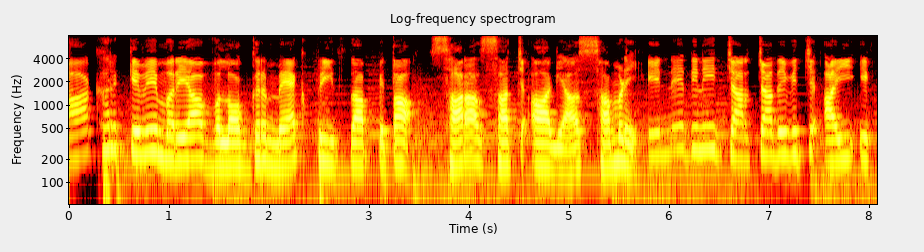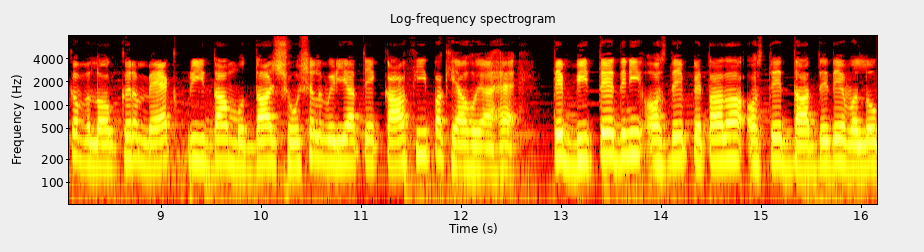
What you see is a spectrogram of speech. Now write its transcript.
ਆਖਰ ਕਿਵੇਂ ਮਰਿਆ ਵਲੌਗਰ ਮੈਕਪ੍ਰੀਤ ਦਾ ਪਿਤਾ? ਸਾਰਾ ਸੱਚ ਆ ਗਿਆ ਸਾਹਮਣੇ। ਇੰਨੇ ਦਿਨੀ ਚਰਚਾ ਦੇ ਵਿੱਚ ਆਈ ਇੱਕ ਵਲੌਗਰ ਮੈਕਪ੍ਰੀਤ ਦਾ ਮੁੱਦਾ ਸੋਸ਼ਲ ਮੀਡੀਆ ਤੇ ਕਾਫੀ ਭਖਿਆ ਹੋਇਆ ਹੈ। ਤੇ ਬੀਤੇ ਦਿਨੀ ਉਸਦੇ ਪਿਤਾ ਦਾ ਉਸਦੇ ਦਾਦੇ ਦੇ ਵੱਲੋਂ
